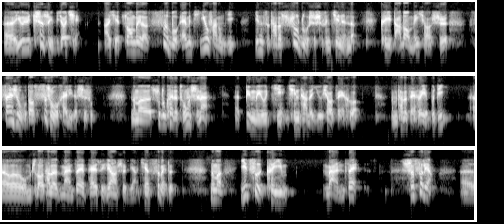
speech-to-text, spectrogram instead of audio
呃，由于吃水比较浅，而且装备了四部 MTU 发动机，因此它的速度是十分惊人的，可以达到每小时三十五到四十五海里的时速。那么速度快的同时呢，呃，并没有减轻它的有效载荷。那么它的载荷也不低，呃，我们知道它的满载排水量是两千四百吨，那么一次可以满载。十四辆，呃，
